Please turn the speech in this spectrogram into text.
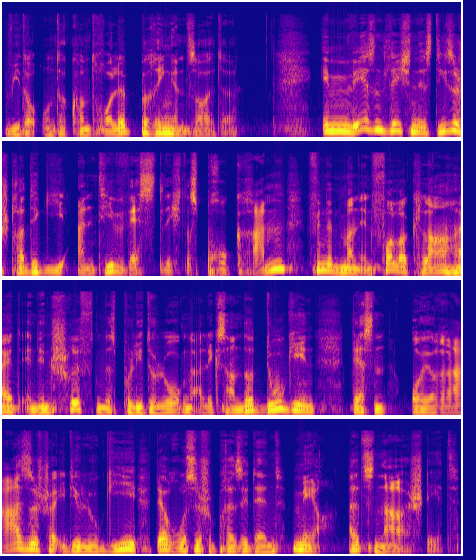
wieder unter Kontrolle bringen sollte. Im Wesentlichen ist diese Strategie anti-westlich. Das Programm findet man in voller Klarheit in den Schriften des Politologen Alexander Dugin, dessen eurasischer Ideologie der russische Präsident mehr als nahe steht.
